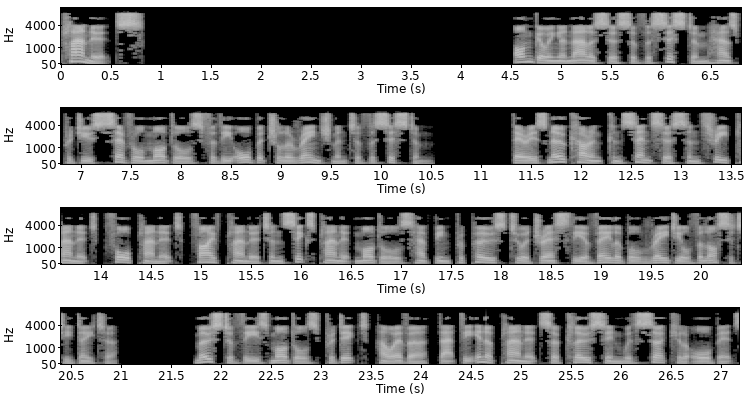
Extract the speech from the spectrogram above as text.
Planets Ongoing analysis of the system has produced several models for the orbital arrangement of the system. There is no current consensus and three-planet, four-planet, five-planet and six-planet models have been proposed to address the available radial velocity data. Most of these models predict, however, that the inner planets are close in with circular orbits,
